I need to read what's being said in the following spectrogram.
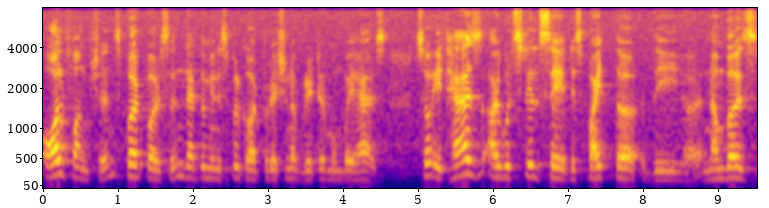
all functions per person that the Municipal Corporation of Greater Mumbai has. So it has, I would still say, despite the, the uh, numbers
